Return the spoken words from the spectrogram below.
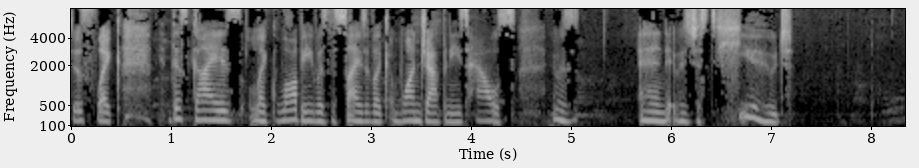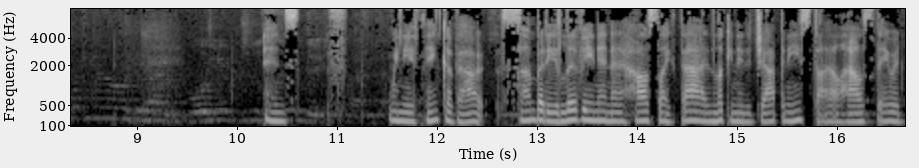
just like this guy's like lobby was the size of like one Japanese house. It was, and it was just huge. And when you think about somebody living in a house like that and looking at a Japanese style house, they would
